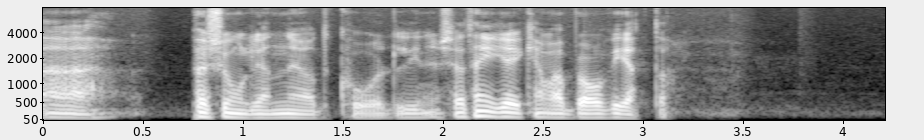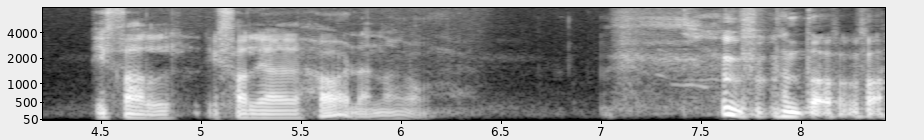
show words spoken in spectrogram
äh, personliga nödkod Linus? Jag tänker det kan vara bra att veta. Ifall, ifall jag hör den någon gång. Vänta?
